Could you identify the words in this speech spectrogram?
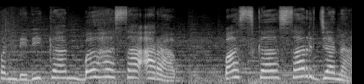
Pendidikan Bahasa Arab Pasca Sarjana.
